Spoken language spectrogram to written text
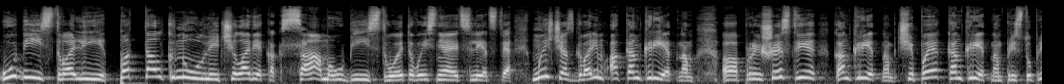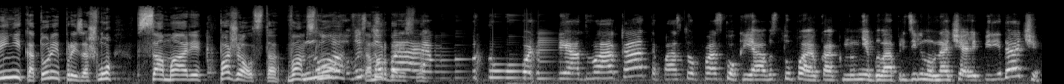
Убийство ли, подтолкнул ли человека к самоубийству, это выясняет следствие. Мы сейчас говорим о конкретном э, происшествии, конкретном ЧП, конкретном преступлении, которое произошло в Самаре. Пожалуйста, вам Но слово, Тамара Борисовна роли адвоката, поскольку, я выступаю, как мне было определено в начале передачи,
